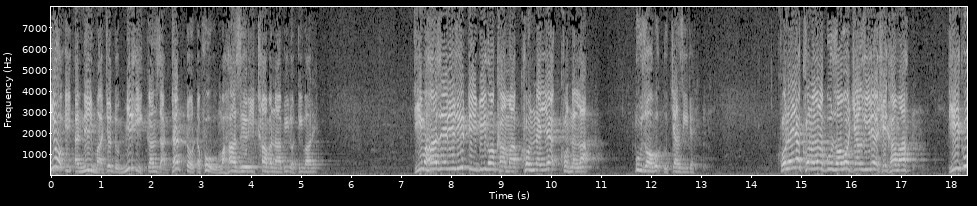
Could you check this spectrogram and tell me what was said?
မြို့ဤအနီးမှာကျွတ်တို့မြစ်ဤကန်းစာဓာတ်တော်တဖို့မဟာဇေရီဌာပနာပြီးတော့တည်ပါတယ် ဒီမဟာစေရီကြီးတည်ပြီးသောခါမှာ9ရက်9လပူဇော်ဖို့သူကြံစည်တယ်9ရက်9လပူဇော်ဖို့ကြံစည်တဲ့အချိန်ခါမှာဒီကု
